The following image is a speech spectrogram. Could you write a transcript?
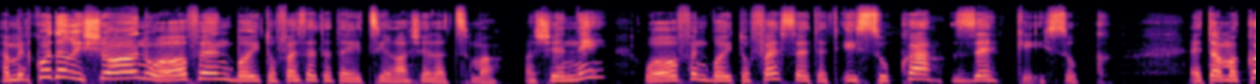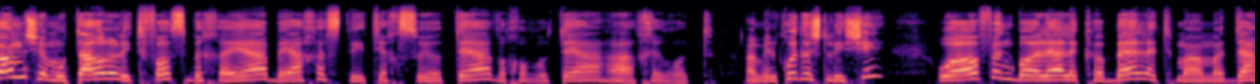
המלכוד הראשון הוא האופן בו היא תופסת את היצירה של עצמה. השני הוא האופן בו היא תופסת את עיסוקה זה כעיסוק. את המקום שמותר לו לתפוס בחייה ביחס להתייחסויותיה וחובותיה האחרות. המלכוד השלישי הוא האופן בו עליה לקבל את מעמדה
